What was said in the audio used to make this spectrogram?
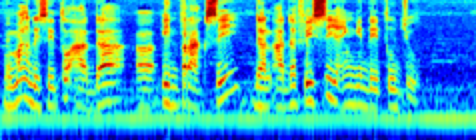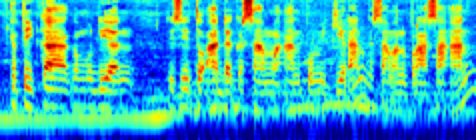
memang di situ ada eh, interaksi dan ada visi yang ingin dituju. Ketika kemudian di situ ada kesamaan pemikiran, kesamaan perasaan,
